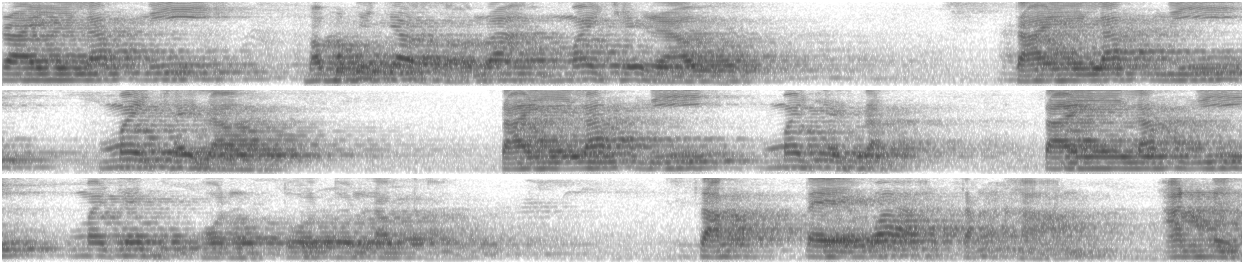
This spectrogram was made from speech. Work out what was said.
ไตรลักษณ์นี้พระพุทธเจ้าสอนว่าไม่ใช่เรา ไตรลักษณ์นี้ไม่ใช่เรา ไตรลักษณ์นี้ไม่ใช่สัตว์ไตรลักษณ์นี้ไม่ใช่บุคคลตัวตนเราเขาสักแต่ว่าสังขารอันหนึ่ง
